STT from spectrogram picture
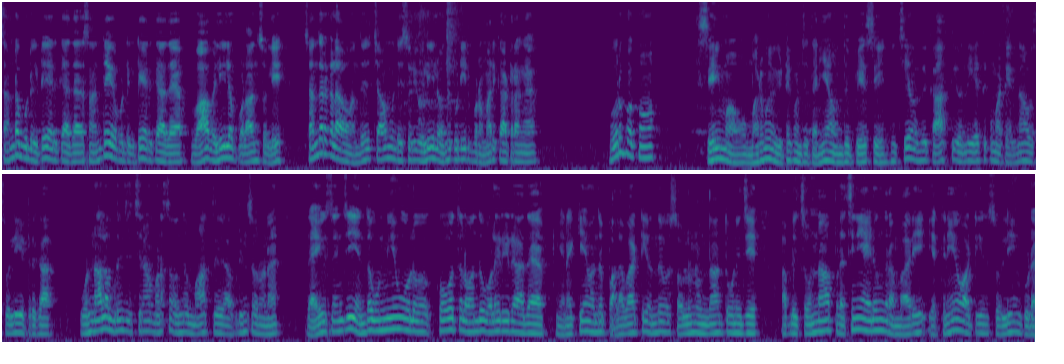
சண்டை போட்டுக்கிட்டே இருக்காத சந்தேகப்பட்டுக்கிட்டே இருக்காத வா வெளியில் போகலான்னு சொல்லி சந்திரகலாவை வந்து சாமுண்டேஸ்வரி வெளியில் வந்து கூட்டிகிட்டு போகிற மாதிரி காட்டுறாங்க. ஒரு பக்கம் சரிம்மாவும் மருமகிட்ட கொஞ்சம் தனியாக வந்து பேசி நிச்சயம் வந்து கார்த்தி வந்து ஏற்றுக்க மாட்டேன்னு அவள் சொல்லிகிட்டு இருக்கா. உன்னால் முடிஞ்சிச்சுன்னா மனசை வந்து மாற்று அப்படின்னு சொன்னேன் தயவு செஞ்சு எந்த உண்மையும் ஒரு கோவத்தில் வந்து உளறிடாத. எனக்கே வந்து பல வாட்டி வந்து சொல்லணும்னு தான் தோணுச்சு. அப்படி சொன்னால் பிரச்சனையாயிடுங்கிற மாதிரி எத்தனையோ வாட்டின்னு சொல்லியும் கூட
